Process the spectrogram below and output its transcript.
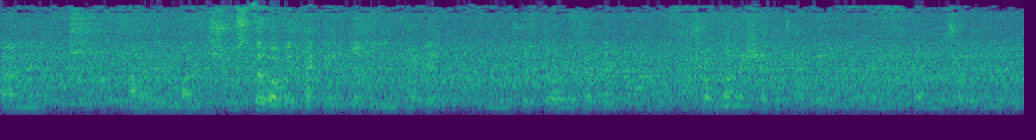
মানে আমাদের মাঝে সুস্থভাবে থাকেন, যতদিন থাকেন সুস্থভাবে থাকেন, সম্মানের সাথে থাকেন, এবং এটা আমরা স্যারের জন্য খুব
